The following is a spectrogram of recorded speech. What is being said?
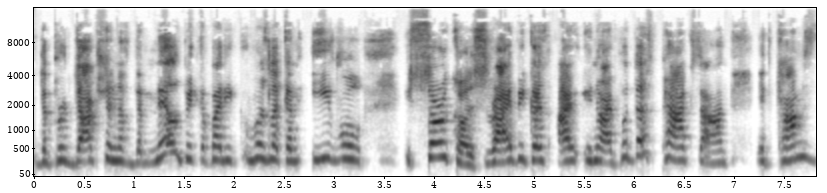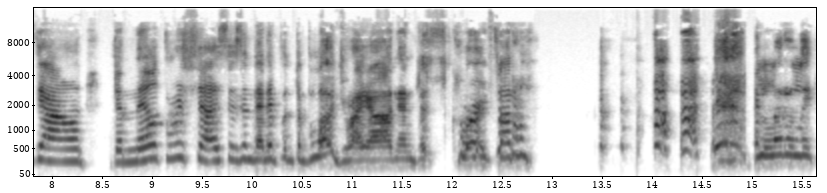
the production of the milk, because, but it was like an evil circus, right? Because I, you know, I put those packs on, it comes down, the milk recesses, and then I put the blow dry on and just squirts on them. I literally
